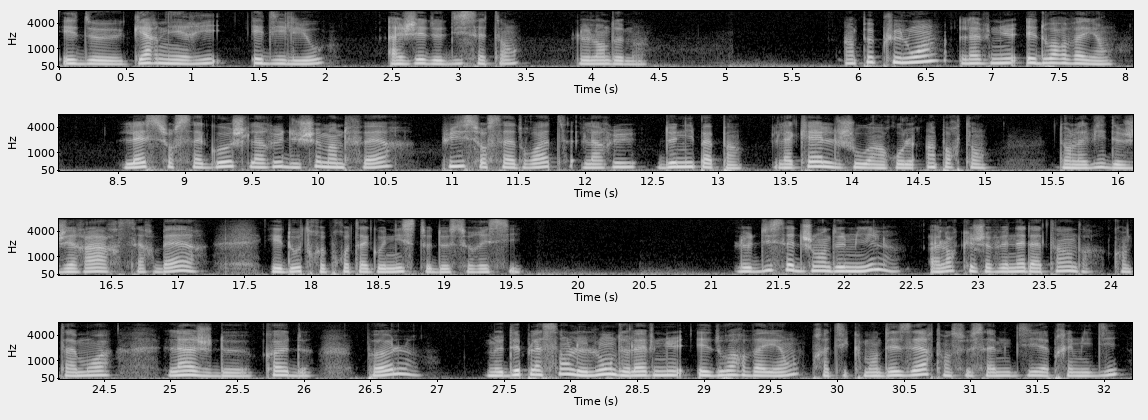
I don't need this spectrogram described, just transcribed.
et de Garnieri Edilio, âgé de 17 ans, le lendemain. Un peu plus loin, l'avenue Édouard Vaillant laisse sur sa gauche la rue du chemin de fer, puis sur sa droite la rue Denis Papin, laquelle joue un rôle important dans la vie de Gérard Cerbère et d'autres protagonistes de ce récit. Le 17 juin 2000, alors que je venais d'atteindre, quant à moi, l'âge de code Paul, me déplaçant le long de l'avenue Édouard Vaillant, pratiquement déserte en ce samedi après-midi,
